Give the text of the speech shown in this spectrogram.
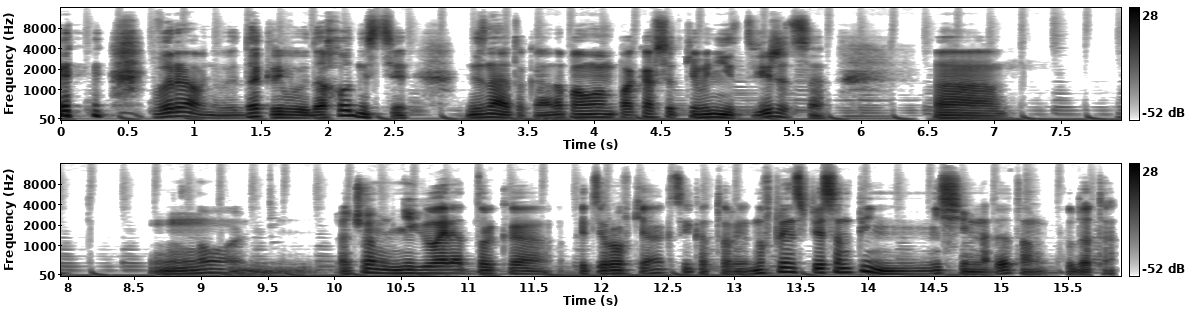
Выравнивают, да, кривую доходности. Не знаю, только она, по-моему, пока все-таки вниз движется. А, но о чем не говорят только котировки акций, которые... Ну, в принципе, S&P не сильно, да, там куда-то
